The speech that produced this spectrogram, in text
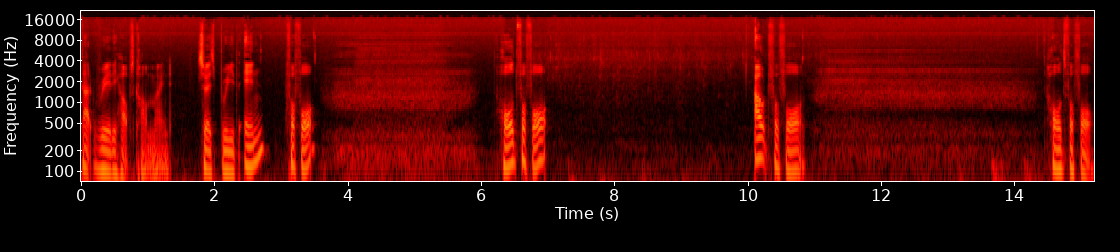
That really helps calm mind. So it's breathe in for four, hold for four, out for four, hold for four,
